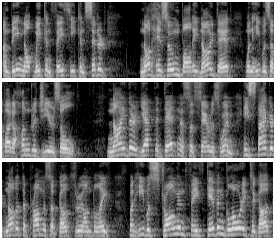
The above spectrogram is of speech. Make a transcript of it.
And being not weak in faith, he considered not his own body now dead when he was about a hundred years old. Neither yet the deadness of Sarah's womb. He staggered not at the promise of God through unbelief, but he was strong in faith, giving glory to God,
